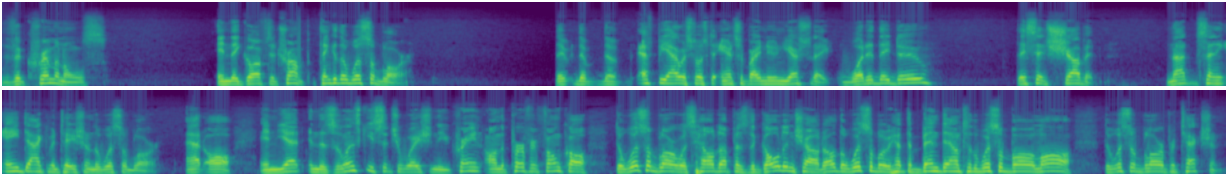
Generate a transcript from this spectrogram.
the criminals, and they go after Trump. Think of the whistleblower. They, the the FBI was supposed to answer by noon yesterday. What did they do? They said shove it, not sending any documentation on the whistleblower at all. And yet, in the Zelensky situation, the Ukraine, on the perfect phone call, the whistleblower was held up as the golden child. Oh, the whistleblower had to bend down to the whistleblower law, the whistleblower protection.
